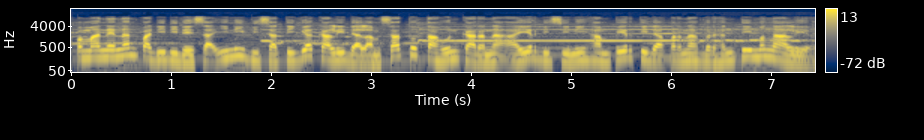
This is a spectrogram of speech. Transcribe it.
Pemanenan padi di desa ini bisa tiga kali dalam satu tahun karena air di sini hampir tidak pernah berhenti mengalir.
